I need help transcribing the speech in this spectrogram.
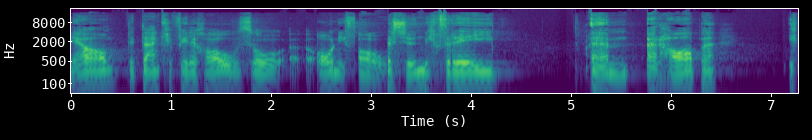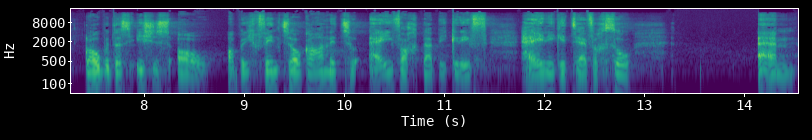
ja, da denke ich vielleicht auch so, äh, ohne Fall. Persönlich frei, ähm, erhaben. Ich glaube, das ist es auch. Aber ich finde es auch gar nicht so einfach, der Begriff heilig jetzt einfach so, ähm,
